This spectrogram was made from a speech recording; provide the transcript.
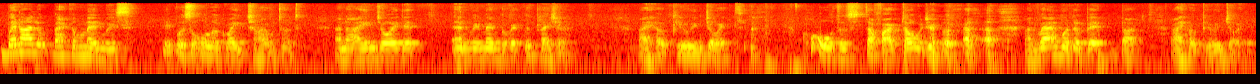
when I look back on memories, it was all a great childhood and I enjoyed it and remember it with pleasure. I hope you enjoyed all the stuff I've told you. I rambled a bit, but I hope you enjoyed it.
